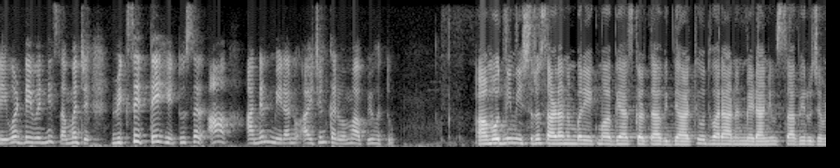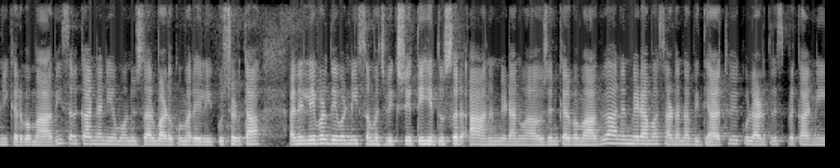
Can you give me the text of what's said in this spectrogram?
લેવડ દેવડની સમજ વિકસે તે હેતુસર આ આનંદ મેળાનું આયોજન કરવામાં આવ્યું હતું. આમોદની મિશ્ર શાળા નંબર એકમાં અભ્યાસ કરતા વિદ્યાર્થીઓ દ્વારા આનંદ મેળાની ઉત્સાહભેર ઉજવણી કરવામાં આવી. સરકારના નિયમો અનુસાર બાળકોમાં રહેલી કુશળતા અને લેવડ દેવડની સમજ વિકસે તે હેતુસર આ આનંદ મેળાનું આયોજન કરવામાં આવ્યું. આનંદ મેળામાં શાળાના વિદ્યાર્થીઓએ કુલ આડત્રીસ પ્રકારની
